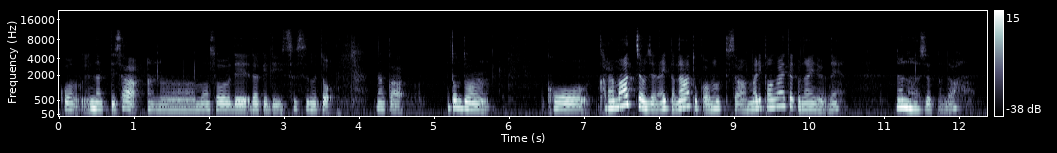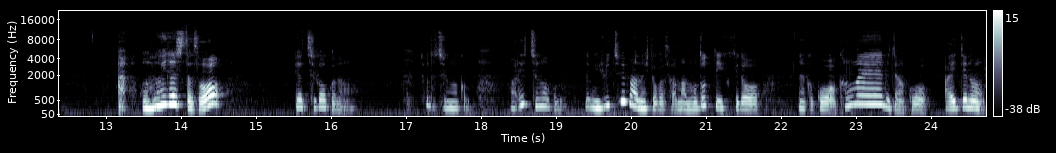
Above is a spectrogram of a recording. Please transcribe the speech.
こうなってさ、あの妄想でだけで進むとなんかどんどんこう空回っちゃうんじゃないかなとか思ってさあんまり考えたくないのよね。何の話だったんだ？あ思い出したぞ。いや違うかな。ちょっと違うかも。あれ？違うかも。でも YouTuber の人がさまあ戻っていくけどなんかこう考えるじゃん。こう相手の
